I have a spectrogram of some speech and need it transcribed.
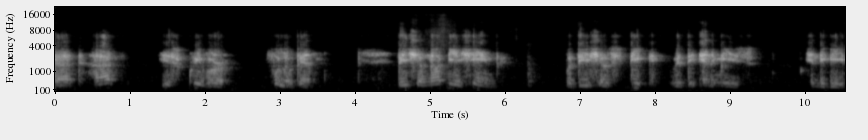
that hath his quiver full of them. They shall not be ashamed, but they shall speak with the enemies in the gate.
